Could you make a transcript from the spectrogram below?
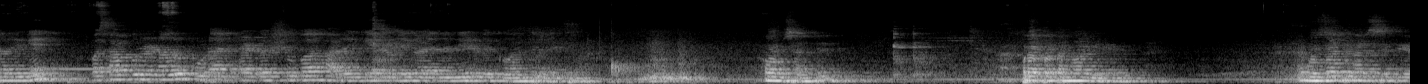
ಧನ್ಯವಾದಗಳನ್ನವರಿಗೆ ಬಸಾಪುರಣ್ಣವರು ಕೂಡ ಎರಡು ಶುಭ ಹಾರೈಕೆ ನುಡಿಗಳನ್ನು ನೀಡಬೇಕು ಅಂತ ಮಾಡ್ಕೊಳ್ತೇನೆ. ಓಂ ಶಾಂತಿ. ಪ್ರಪ್ರಥಮವಾಗಿ ಗುಜರಾತ್ ಯೂನಿವರ್ಸಿಟಿಯ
